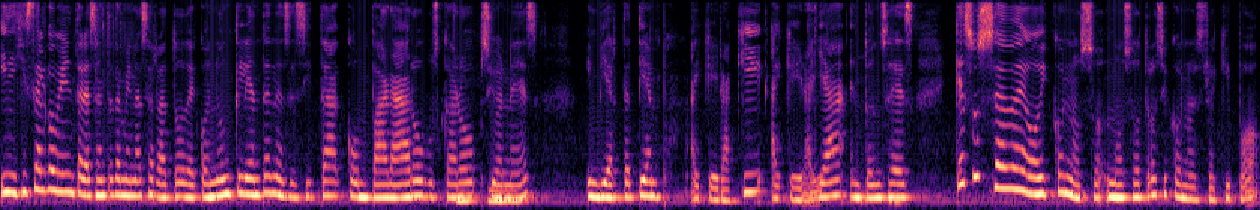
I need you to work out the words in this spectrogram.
Y dijiste algo bien interesante también hace rato de cuando un cliente necesita comparar o buscar opciones, invierte tiempo. Hay que ir aquí, hay que ir allá. Entonces, ¿qué sucede hoy con nosotros y con nuestro equipo?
